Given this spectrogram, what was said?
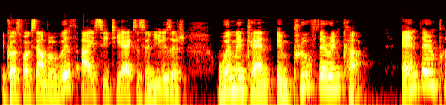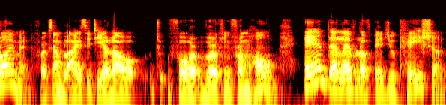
Because, for example, with ICT access and usage, women can improve their income and their employment. For example, ICT allow to, for working from home and their level of education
